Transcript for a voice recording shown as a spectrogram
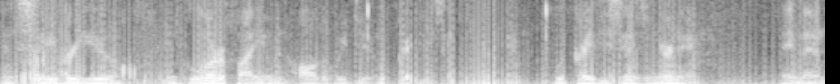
and savor you and glorify you in all that we do. We pray these things in your name. Amen.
